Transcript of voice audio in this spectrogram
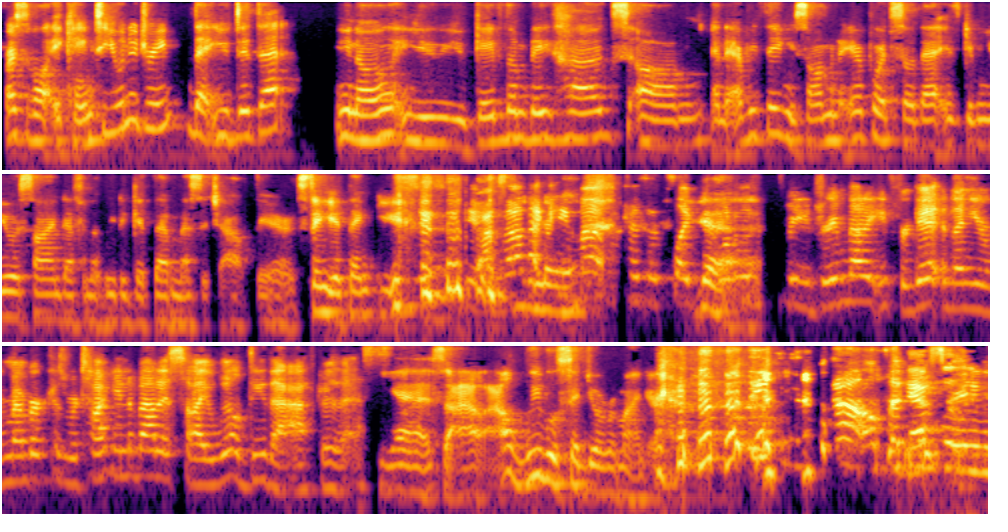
first of all, it came to you in a dream that you did that you know you you gave them big hugs um, and everything. You saw them in the airport so that is giving you a sign definitely to get that message out there. Say your thank you. Yeah, i'm glad that came up because it's like yeah. one of those where you dream about it you forget and then you remember because we're talking about it so i will do that after this. Yes I'll, I'll we will send you a reminder. I'll send Absolutely.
